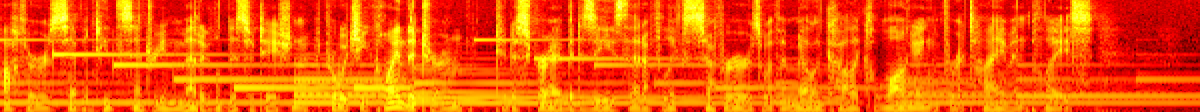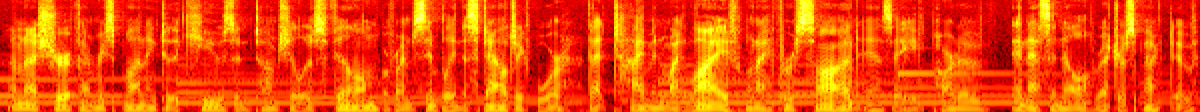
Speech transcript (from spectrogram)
Hofer's 17th century medical dissertation, for which he coined the term to describe a disease that afflicts sufferers with a melancholic longing for a time and place. I'm not sure if I'm responding to the cues in Tom Schiller's film or if I'm simply nostalgic for that time in my life when I first saw it as a part of an SNL retrospective.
